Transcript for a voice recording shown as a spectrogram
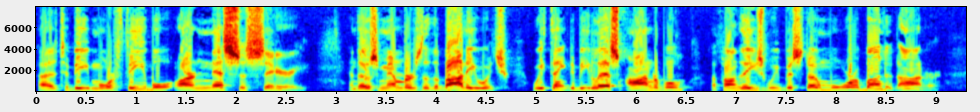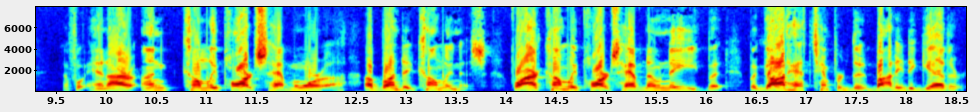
uh, to be more feeble are necessary. And those members of the body which we think to be less honorable, upon these we bestow more abundant honor and our uncomely parts have more uh, abundant comeliness. For our comely parts have no need, but, but God hath tempered the body together,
